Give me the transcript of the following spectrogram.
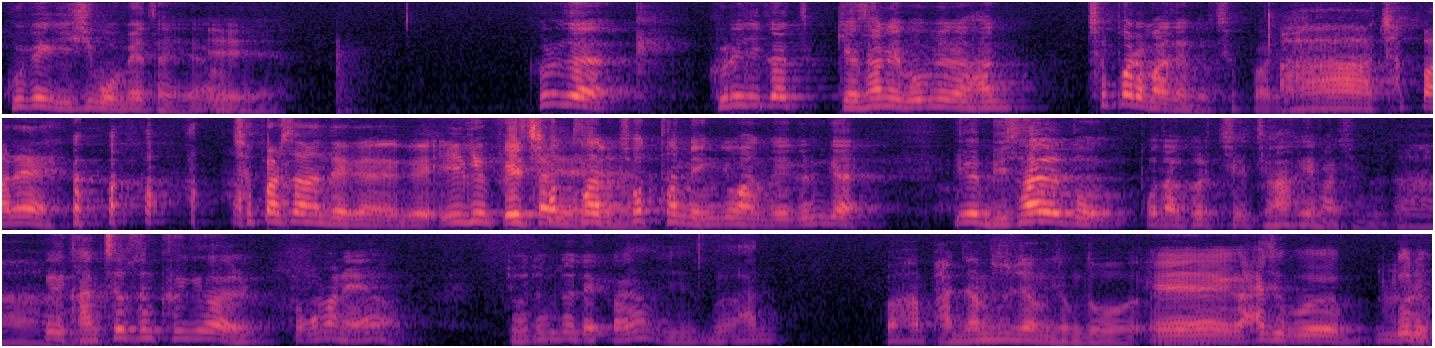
925m예요. 예. 예. 그러니까 그러니까 계산해 보면 한 첫 발에 맞은 거예요. 첫 발에. 아, 첫 발에 첫발 쐈는데 그, 그 일격 그 초탄 예. 초탄 명중한 거예요. 그러니까 이거 미사일도 보다 그렇지 정확하게 거죠. 아. 간첩선 크기가 조그만해요. 저 정도 될까요? 뭐한 뭐한 반잠수정 정도. 예, 아주 그 물에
